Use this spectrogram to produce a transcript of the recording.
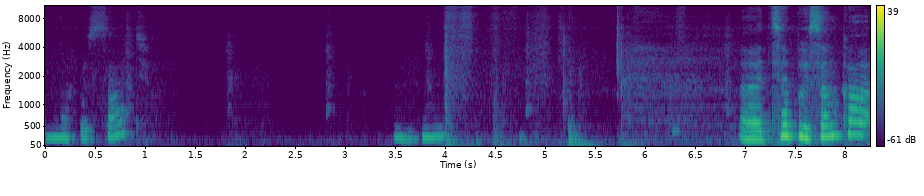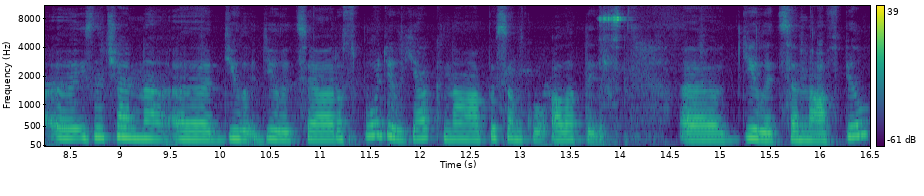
написати. Е, Ця писанка е, ізначально е, ділиться розподіл як на писанку алатир. Ділиться навпіл,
